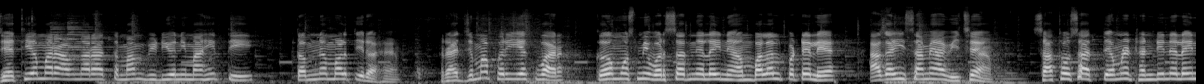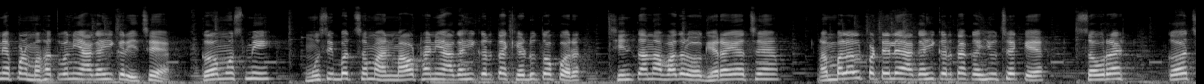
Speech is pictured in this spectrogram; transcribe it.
જેથી અમારા આવનારા તમામ વિડીયોની માહિતી તમને મળતી રહે. રાજ્યમાં ફરી એકવાર કમોસમી વરસાદને લઈને અંબાલાલ પટેલે આગાહી સામે આવી છે. સાથોસાથ તેમણે ઠંડીને લઈને પણ મહત્વની આગાહી કરી છે. કમોસમી મુસીબત સમાન માવઠાની આગાહી કરતા ખેડૂતો પર ચિંતાના વાદળો ઘેરાયા છે. અંબાલાલ પટેલે આગાહી કરતાં કહ્યું છે કે, સૌરાષ્ટ્ર, કચ્છ,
